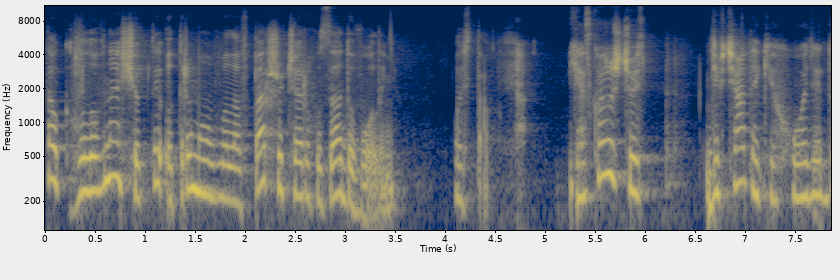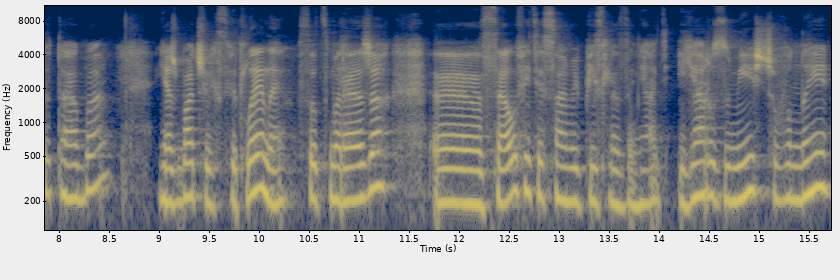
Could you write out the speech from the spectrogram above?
так, головне, щоб ти отримувала в першу чергу задоволення. Ось так. Я скажу, що ось дівчата, які ходять до тебе, я ж бачу їх світлини в соцмережах, е, селфі ті самі після занять, і я розумію, що вони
